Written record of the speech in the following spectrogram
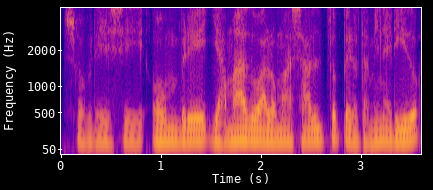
sobre ese hombre llamado a lo más alto, pero también herido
